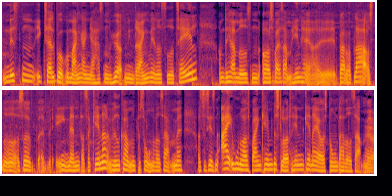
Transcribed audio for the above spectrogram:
næsten ikke tal på, hvor mange gange jeg har sådan hørt mine drengevenner sidde og tale om det her med sådan, og så var jeg sammen med hende her, øh, bla bla bla og sådan noget, og så er en eller anden, der så kender vedkommende person, har været sammen med, og så siger jeg sådan, ej, hun har også bare en kæmpe slot, hende kender jeg også nogen, der har været sammen med, Ja.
